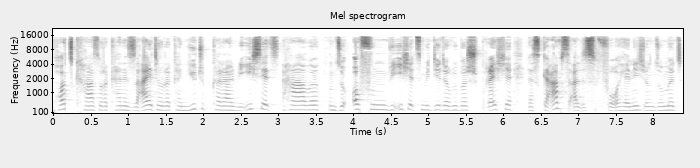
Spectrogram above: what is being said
Podcast oder keine Seite oder kein YouTube-Kanal, wie ich es jetzt habe und so offen, wie ich jetzt mit dir darüber spreche. Das gab es alles vorher nicht und somit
